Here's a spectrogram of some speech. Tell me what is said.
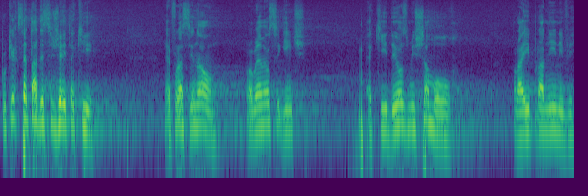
Por que, que você está desse jeito aqui? Ele falou assim: Não, o problema é o seguinte: é que Deus me chamou para ir para Nínive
